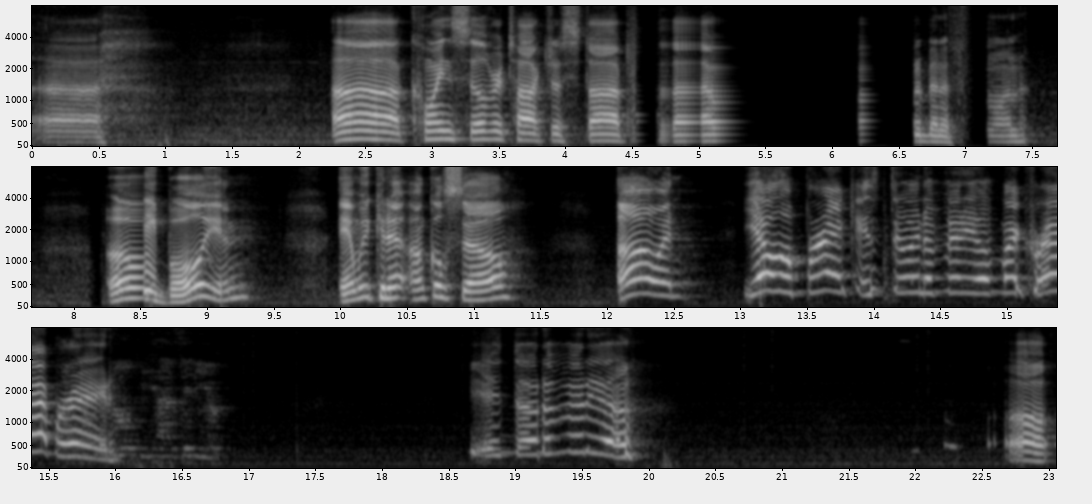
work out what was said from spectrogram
Uh. Uh, coin silver talk just stopped. That would have been a fun one. Oh, bullion, and we could hit Uncle Sal. Oh, and Yellow Brick is doing a video of my crab raid. He's doing a video. Oh,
